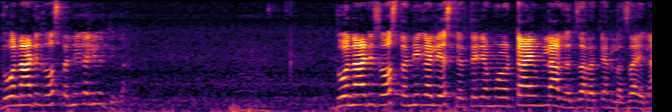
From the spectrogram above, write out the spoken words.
दोन अडीच वाजता निघाली होती का? दोन अडीच वाजता निघाली असते त्याच्यामुळं टाईम लागत जरा त्यांना जायला.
